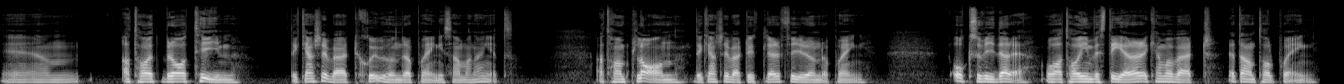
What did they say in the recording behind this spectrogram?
Eh, att ha ett bra team, det kanske är värt 700 poäng i sammanhanget. Att ha en plan, det kanske är värt ytterligare 400 poäng. Och så vidare. Och att ha investerare kan vara värt ett antal poäng.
